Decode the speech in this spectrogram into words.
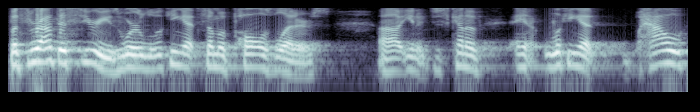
but throughout this series, we're looking at some of Paul's letters, uh, you know, just kind of you know, looking at how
